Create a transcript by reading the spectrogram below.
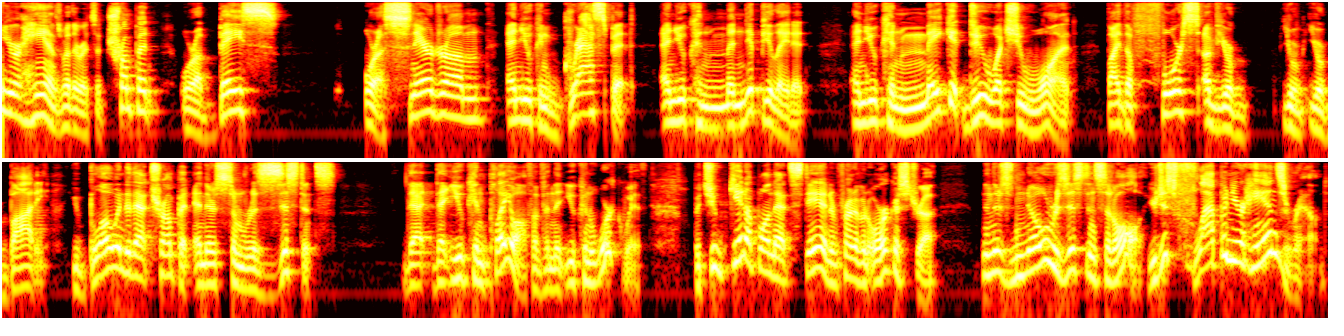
your hands, whether it's a trumpet or a bass or a snare drum, and you can grasp it and you can manipulate it and you can make it do what you want by the force of your your your body. You blow into that trumpet and there's some resistance that that you can play off of and that you can work with. But you get up on that stand in front of an orchestra and there's no resistance at all. You're just flapping your hands around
